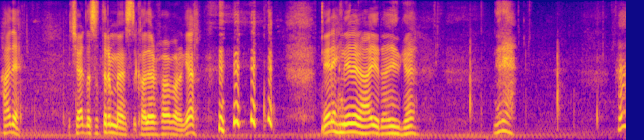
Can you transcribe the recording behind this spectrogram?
Hadi. İçeride ısıtırım ben sizi. Kalorifer var gel. nereye nereye? Hayır hayır gel. Nereye? Ha?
